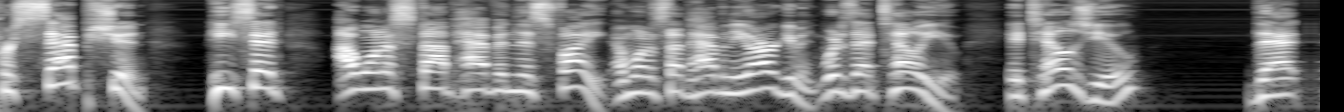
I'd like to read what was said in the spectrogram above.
Perception. He said, I want to stop having this fight. I want to stop having the argument. What does that tell you? It tells you that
